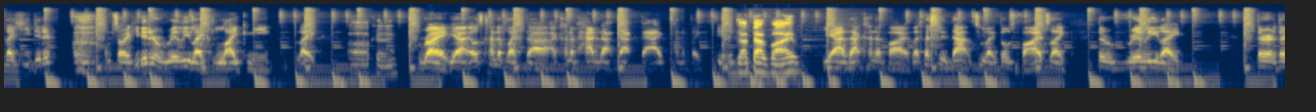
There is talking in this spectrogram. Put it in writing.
like he didn't. I'm sorry. He didn't really like like me. Like Oh, okay. right. Yeah. It was kind of like that. I kind of had that that bad kind of like You feeling. got that vibe? yeah that kind of vibe especially that too like those vibes like they're really like they're they're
